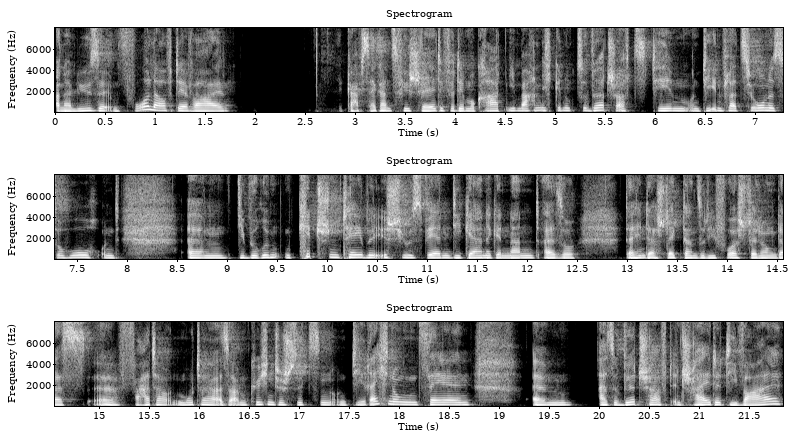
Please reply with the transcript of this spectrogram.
Analyse im Vorlauf der Wahl, gab es ja ganz viel Schelte für Demokraten, die machen nicht genug zu Wirtschaftsthemen und die Inflation ist so hoch und ähm, die berühmten Kitchen Table Issues werden die gerne genannt. Also dahinter steckt dann so die Vorstellung, dass äh, Vater und Mutter also am Küchentisch sitzen und die Rechnungen zählen. Ähm, also Wirtschaft entscheidet die Wahl.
